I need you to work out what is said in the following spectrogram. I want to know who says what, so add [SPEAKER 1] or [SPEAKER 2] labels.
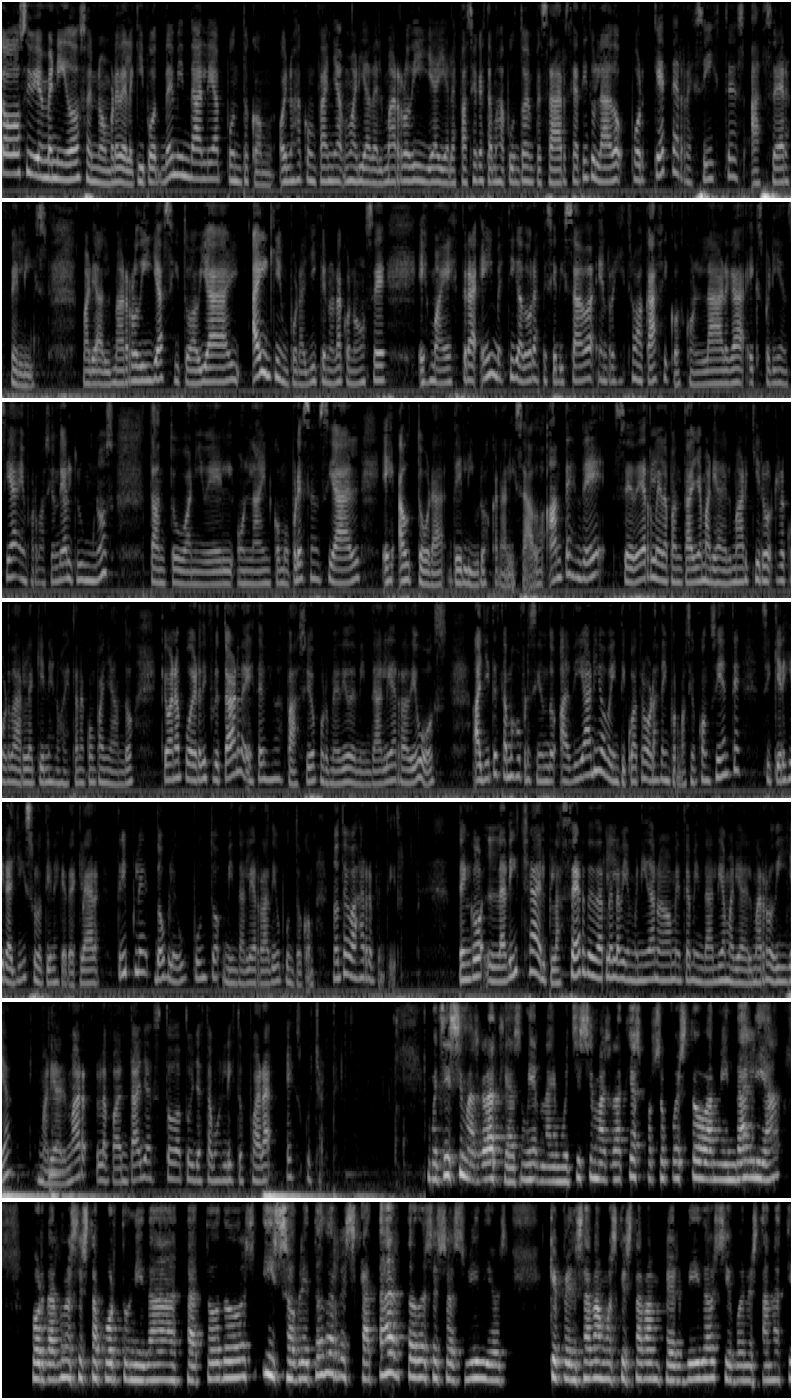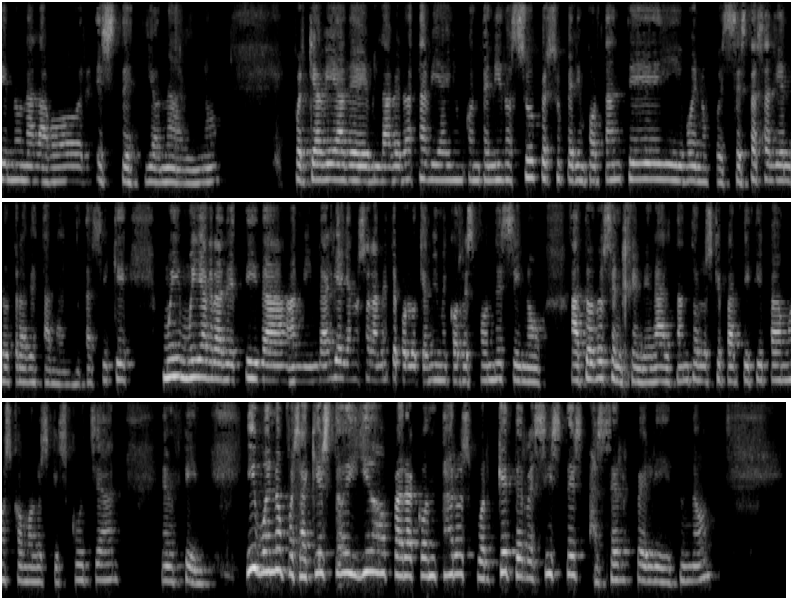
[SPEAKER 1] todos y bienvenidos en nombre del equipo de Mindalia.com. Hoy nos acompaña María del Mar Rodilla y el espacio que estamos a punto de empezar se ha titulado ¿Por qué te resistes a ser feliz? María del Mar Rodilla, si todavía hay alguien por allí que no la conoce, es maestra e investigadora especializada en registros acáficos con larga experiencia en formación de alumnos, tanto a nivel online como presencial. Es autora de libros canalizados. Antes de cederle la pantalla a María del Mar, quiero recordarle a quienes nos están acompañando que van a poder disfrutar de este mismo espacio por medio de Mindalia Radio Voz. Allí te estamos ofreciendo a diario 24 horas de información consciente. Si quieres ir allí, solo tienes que teclear www.mindaliaradio.com. No te vas a arrepentir. Tengo la dicha, el placer de darle la bienvenida nuevamente a Mindalia, María del Mar Rodilla. María del Mar, la pantalla es toda tuya, estamos listos para escucharte.
[SPEAKER 2] Muchísimas gracias, Mirna, y muchísimas gracias, por supuesto, a Mindalia por darnos esta oportunidad a todos y sobre todo rescatar todos esos vídeos que pensábamos que estaban perdidos y bueno, están haciendo una labor excepcional, ¿no? Porque había de, la verdad había ahí un contenido súper, súper importante y bueno, pues se está saliendo otra vez a la luz. Así que muy, muy agradecida a Mindalia, ya no solamente por lo que a mí me corresponde, sino a todos en general, tanto los que participamos como los que escuchan. En fin. Y bueno, pues aquí estoy yo para contaros por qué te resistes a ser feliz, ¿no?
